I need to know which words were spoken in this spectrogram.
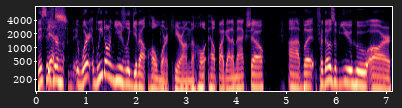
This is Yes. your. We're, we don't usually give out homework here on the Help I Got a Mac show, uh, but for those of you who are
